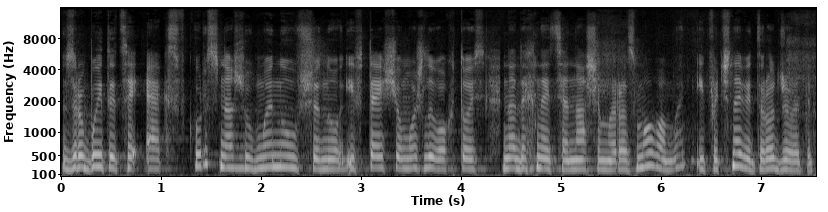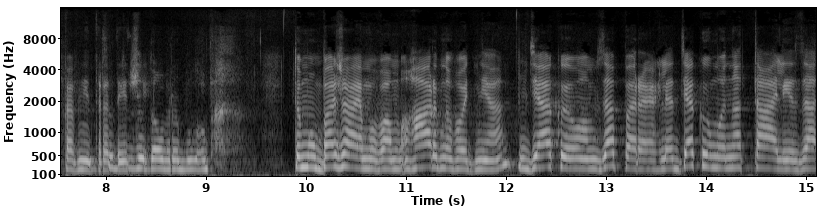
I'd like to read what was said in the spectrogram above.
зробити цей екскурс в нашу минувшину і в те, що можливо хтось надихнеться нашими розмовами і почне відроджувати певні Це дуже традиції. добре було б. Тому бажаємо вам гарного дня. Дякую вам за перегляд. Дякуємо Наталі за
